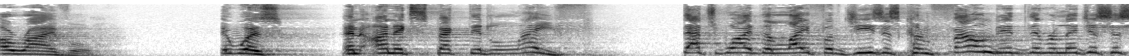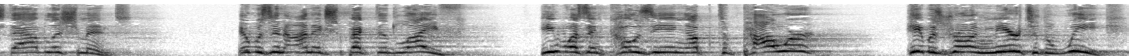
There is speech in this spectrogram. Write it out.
arrival. It was an unexpected life. That's why the life of Jesus confounded the religious establishment. It was an unexpected life. He wasn't cozying up to power, he was drawing near to the weak.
